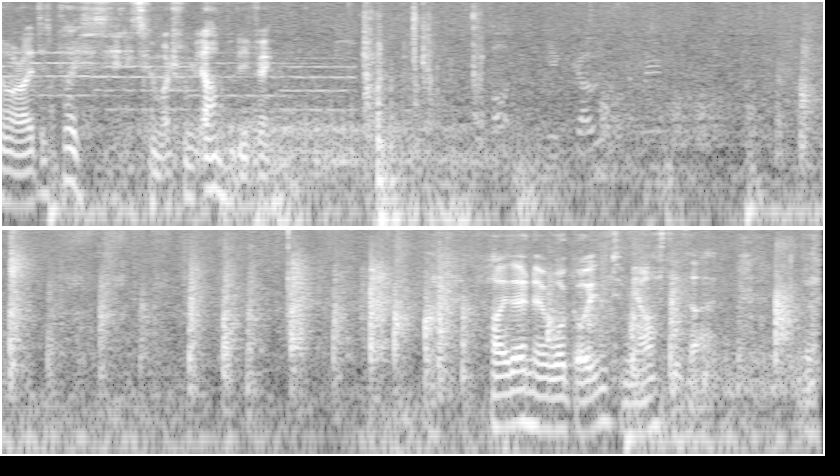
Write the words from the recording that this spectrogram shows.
Alright, this place is any too much for me. I'm leaving. I don't know what got into me after that, but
